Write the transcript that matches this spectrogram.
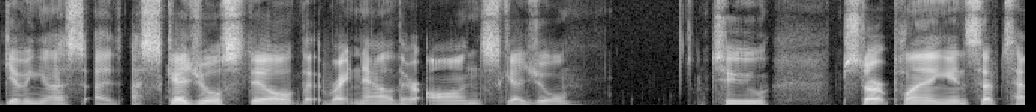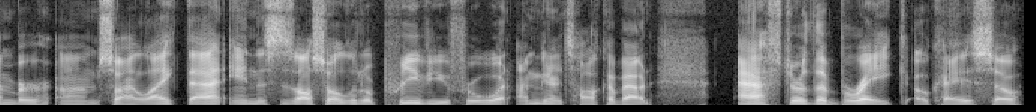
giving us a, a, schedule still, that right now they're on schedule to start playing in September. Um, so I like that. And this is also a little preview for what I'm going to talk about after the break. Okay. So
